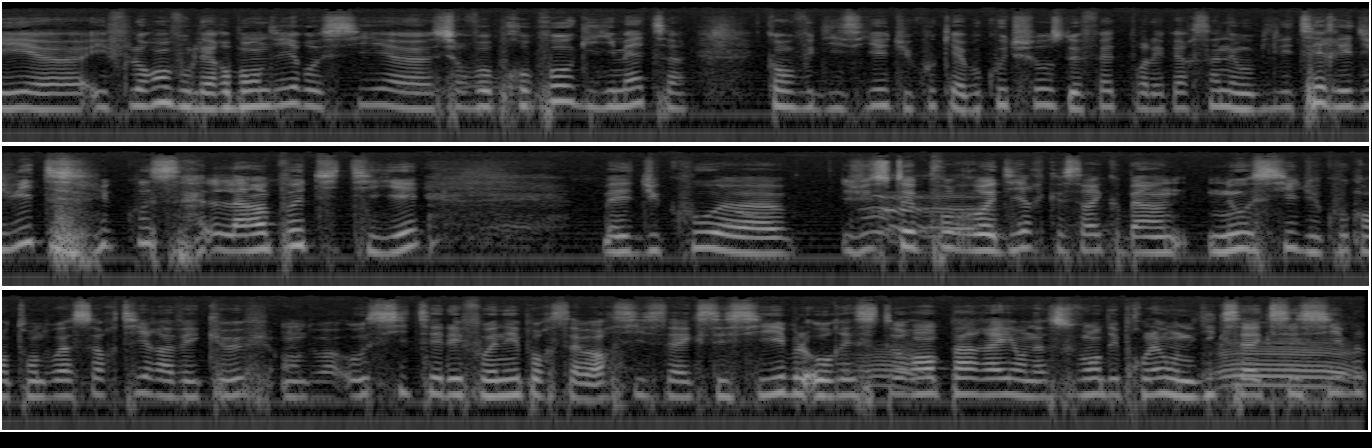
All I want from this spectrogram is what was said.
Et, euh, et Florent voulait rebondir aussi euh, sur vos propos, Guillemette, quand vous disiez du coup qu'il y a beaucoup de choses de fait pour les personnes à mobilité réduite. Du coup, ça l'a un peu titillé. Mais du coup, euh, juste pour redire que c'est vrai que ben, nous aussi, du coup, quand on doit sortir avec eux, on doit aussi téléphoner pour savoir si c'est accessible. Au restaurant, pareil, on a souvent des problèmes, on nous dit que c'est accessible,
